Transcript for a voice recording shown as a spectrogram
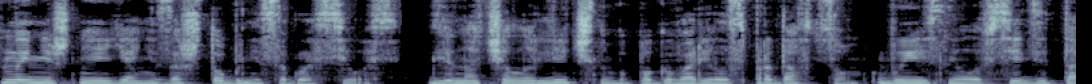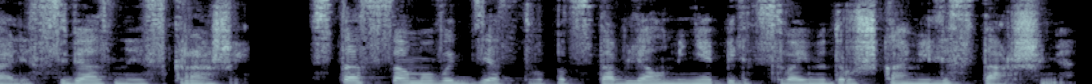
Нынешняя я ни за что бы не согласилась. Для начала лично бы поговорила с продавцом, выяснила все детали, связанные с кражей. Стас с самого детства подставлял меня перед своими дружками или старшими.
